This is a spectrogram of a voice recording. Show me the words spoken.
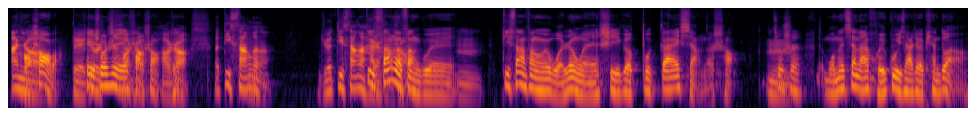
按照好哨吧对，可以说是一个好好哨好哨。那第三个呢？你觉得第三个还第三个犯规，嗯第三个犯规，我认为是一个不该响的哨。嗯就是我们先来回顾一下这个片段啊。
